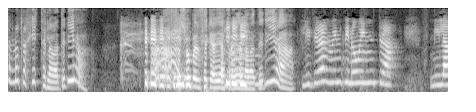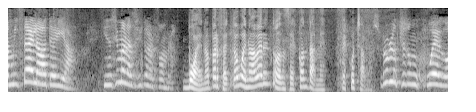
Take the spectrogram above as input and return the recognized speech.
Ah, ¿No trajiste la batería? Ah, yo pensé que habías traído la batería. Literalmente no me entra ni la mitad de la batería. Y encima necesito la alfombra. Bueno, perfecto. Bueno, a ver entonces, contame. Te escuchamos. Roblox es un juego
